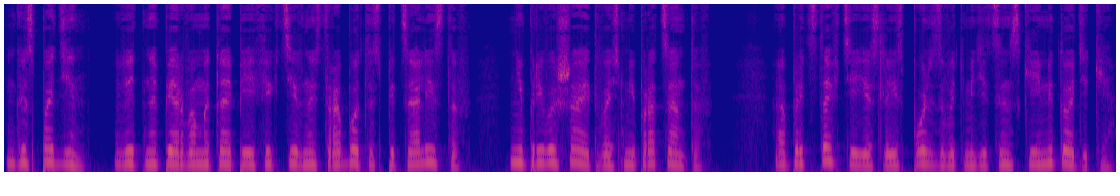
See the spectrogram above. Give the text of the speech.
Господин, ведь на первом этапе эффективность работы специалистов не превышает 8%. А представьте, если использовать медицинские методики.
